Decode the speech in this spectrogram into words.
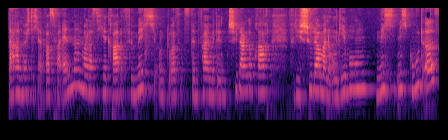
daran möchte ich etwas verändern, weil das hier gerade für mich, und du hast jetzt den Fall mit den Schülern gebracht, für die Schüler, meine Umgebung nicht, nicht gut ist.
